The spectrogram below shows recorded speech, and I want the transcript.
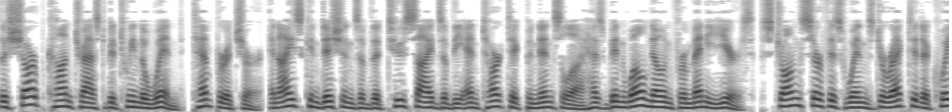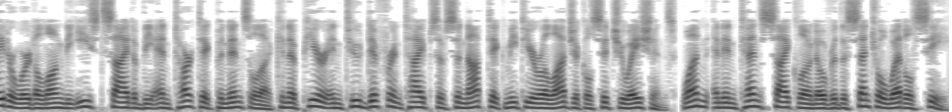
The sharp contrast between the wind, temperature, and ice conditions of the two sides of the Antarctic Peninsula has been well known for many years. Strong surface winds directed equatorward along the east side of the Antarctic Peninsula can appear in two different types of synoptic meteorological situations. 1 an intense cyclone over the central Weddell Sea,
